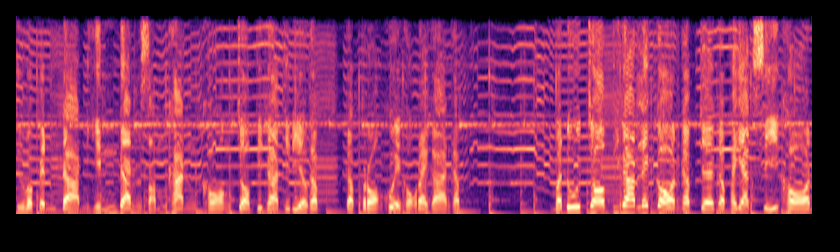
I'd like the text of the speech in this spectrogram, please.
ถือว่าเป็นด่านหินดันสำคัญของจอมพิฆาตทีเดียวครับ กับรองคู่เอกของรายการครับ มาดูจอมพิฆาตเล็กก่อนครับ เจอกับพยัคฆ์สีขอน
